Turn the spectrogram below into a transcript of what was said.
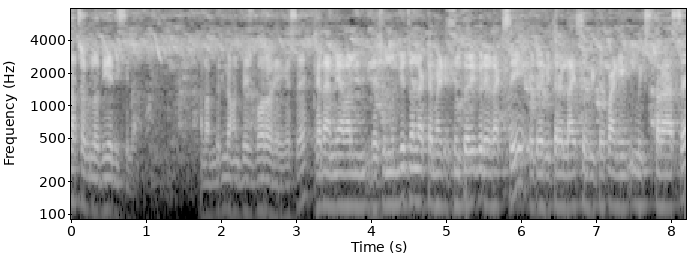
বাচ্চাগুলো দিয়ে দিছিলাম। আলহামদুলিল্লাহ, এখন বেশ বড় হয়ে গেছে। এখানে আমি আমার দেশি মুরগির জন্য একটা মেডিসিন তৈরি করে রাখছি। এটার ভিতরে লাইসের ভিতরে পানি মিক্স করা আছে।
